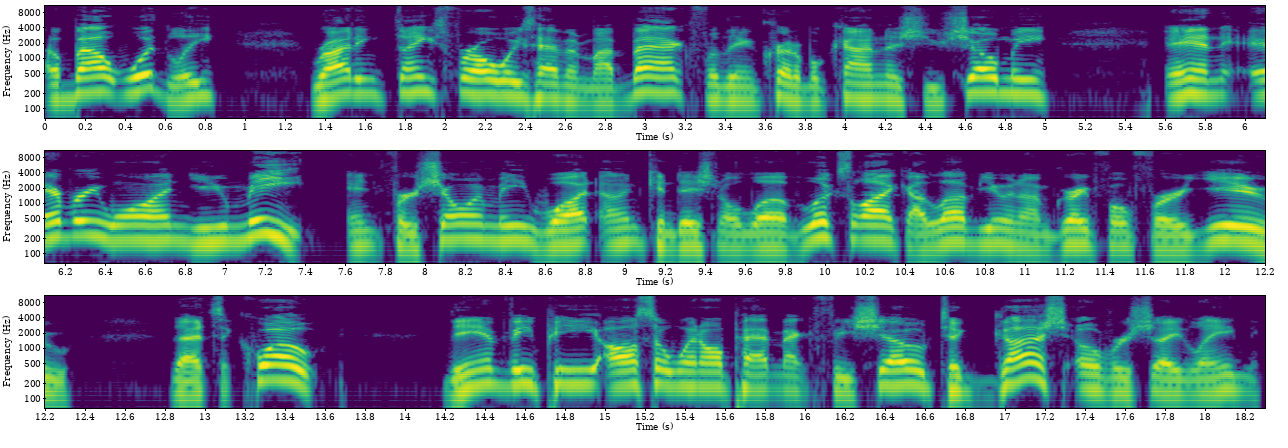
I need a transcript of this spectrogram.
about Woodley, writing, Thanks for always having my back, for the incredible kindness you show me, and everyone you meet, and for showing me what unconditional love looks like. I love you, and I'm grateful for you. That's a quote. The MVP also went on Pat McAfee's show to gush over Shailene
